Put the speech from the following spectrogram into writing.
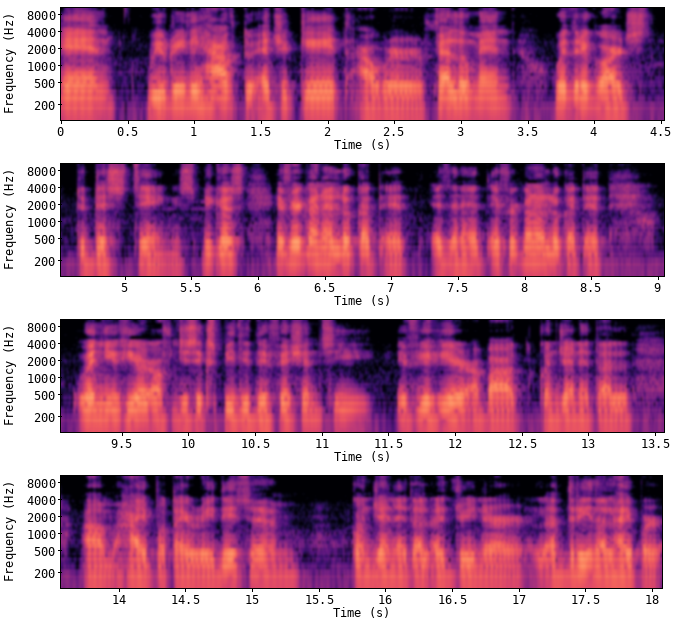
And we really have to educate our fellow men with regards to these things because if you're gonna look at it, isn't it? If you're gonna look at it, when you hear of G6PD deficiency, if you hear about congenital um, hypothyroidism, congenital adrenal adrenal hyper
